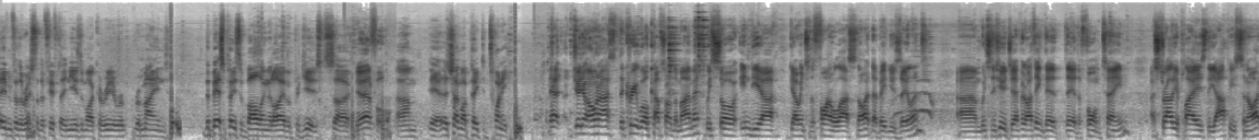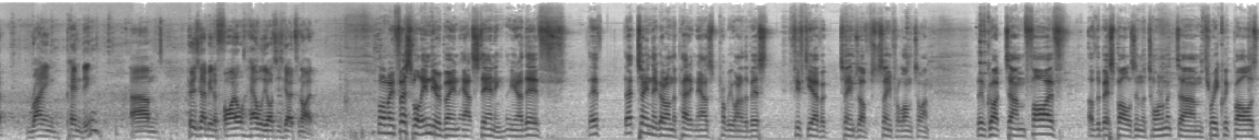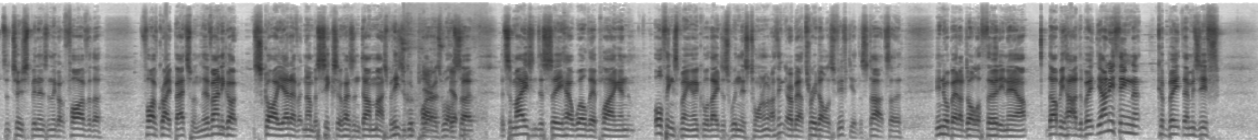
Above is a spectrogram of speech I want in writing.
even for the rest of the 15 years of my career, re- remained the best piece of bowling that I ever produced. So Beautiful. um, yeah, it showed my peak to 20. Now, Junior, I want to ask the Cricket World Cup's on at the moment. We saw India go into the final last night. They beat New Zealand, um, which is a huge effort. I think they're, they're the form team. Australia plays the Yarpies tonight, rain pending. Um, who's going to be in the final? How will the Aussies go tonight? Well, I mean, first of all, India have been outstanding. You know, they've they've that team they got on the paddock now is probably one of the best 50 over teams I've seen for a long time. They've got um, five of the best bowlers in the tournament. Um, three quick bowlers, two spinners, and they've got five of the five great batsmen. They've only got Sky Yadav at number six, who hasn't done much, but he's a good player Yeah, as well. yep. So it's amazing to see how well they're playing. And all things being equal, they just win this tournament. I think they're about three dollars fifty at the start, so into about a dollar thirty now. They'll be hard to beat. The only thing that could beat them is if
